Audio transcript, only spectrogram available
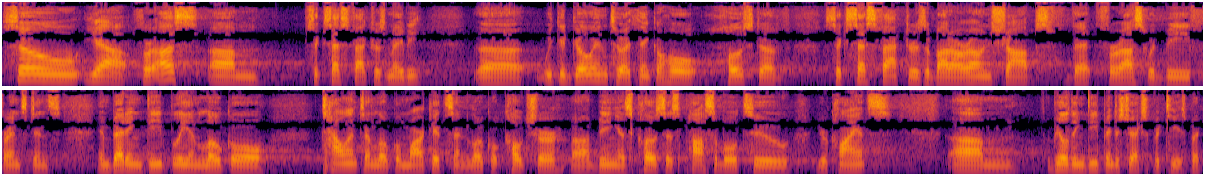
So, yeah, for us, um, success factors maybe uh, we could go into, I think, a whole host of success factors about our own shops that for us would be, for instance, embedding deeply in local talent and local markets and local culture, uh, being as close as possible to your clients, um, building deep industry expertise. But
